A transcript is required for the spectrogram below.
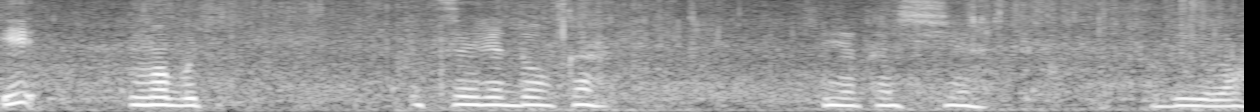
І, мабуть, це рядовка якась ще біла.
